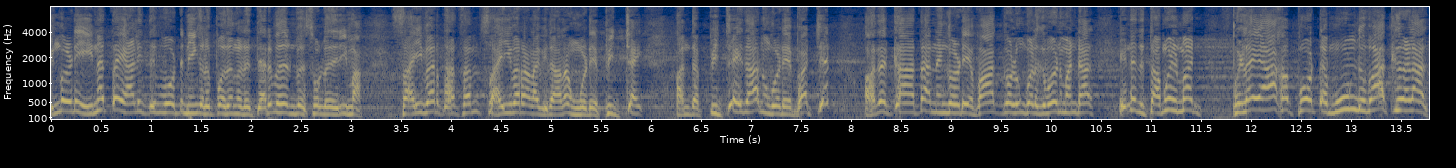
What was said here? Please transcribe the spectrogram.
எங்களுடைய இனத்தை அழித்து போட்டு நீங்கள் இப்போது எங்களுக்கு தருவது என்பது சொல்ல தெரியுமா? சைவர் தசம் சைவர் அளவிலான உங்களுடைய பிச்சை. அந்த பிச்சை தான் உங்களுடைய பட்ஜெட் அதற்காகத்தான் எங்களுடைய வாக்குகள் உங்களுக்கு வேணுமென்றால் எனது தமிழ் மண் பிழையாக போட்ட மூன்று வாக்குகளால்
